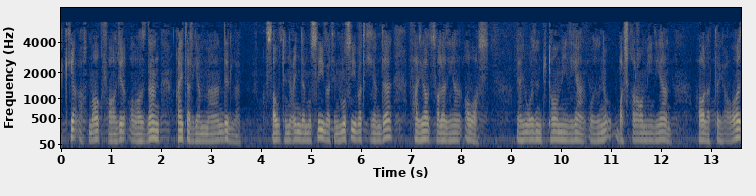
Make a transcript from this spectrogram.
ikki ahmoq fojir ovozdan qaytarganman dedilar. Musibat kelganda faryod soladigan ovoz ya'ni o'zini tutolmaydigan o'zini boshqara olmaydigan holatdagi ovoz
